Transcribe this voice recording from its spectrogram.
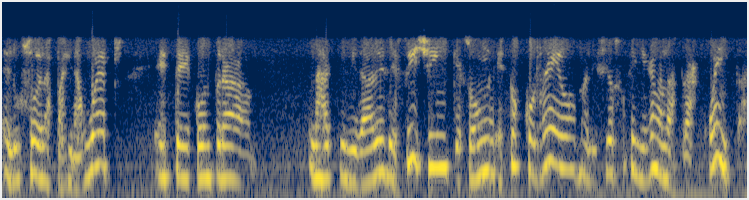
el uso de las páginas web, este, contra las actividades de phishing, que son estos correos maliciosos que llegan a nuestras cuentas,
